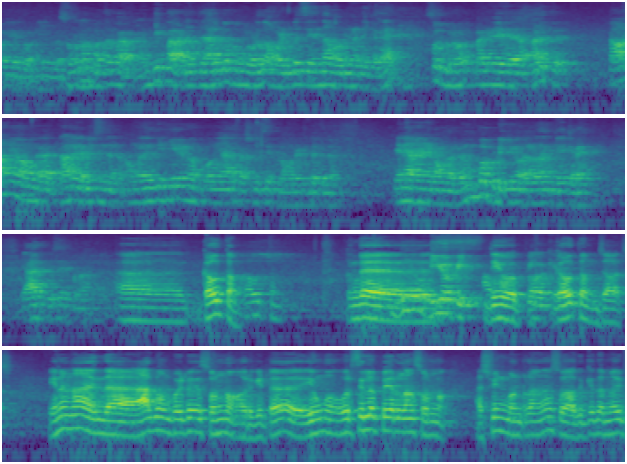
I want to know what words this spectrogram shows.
ஓகே ப்ரோ நீங்க சொல்லலாம் பார்த்தா கண்டிப்பா அடுத்த ஆல்பம் உங்களோட அவங்க ரெண்டு சேர்ந்து தான் வரும்னு நினைக்கிறேன். ஸோ ப்ரோ பட் அடுத்து டானி அவங்க டானி ரவிச்சந்திரன். அவங்க எதுக்கு ஹீரோனா போகணும்? யார் ஃபர்ஸ்ட் டிசைட் பண்ணுவாங்க? ரெண்டு பேர்ல ஏன்னா எனக்கு அவங்க ரொம்ப பிடிக்கும். அதனால தான் கேட்குறேன் யார் டிசைட் பண்ணாங்க கௌதம். கௌதம். இந்த டிஓபி டிஓபி. கௌதம் ஜார்ஜ். என்னன்னா இந்த ஆல்பம் போயிட்டு சொன்னோம் அவர்கிட்ட. இவங்க ஒரு சில பேர்லாம் சொன்னோம். அஸ்வின் பண்றாங்க. ஸோ அதுக்கேற்ற மாதிரி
